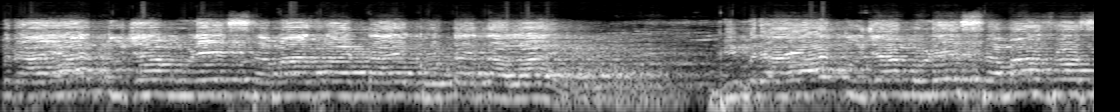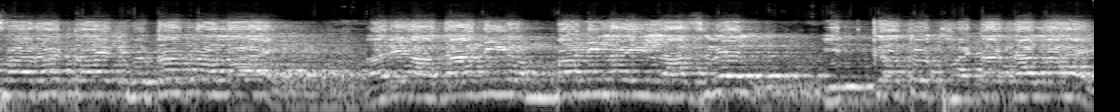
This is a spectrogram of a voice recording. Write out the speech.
भीमराया तुझ्यामुळे समाज हा टाय खोटात आलाय. भीमराया तुझ्यामुळे समाज हा सारा टाय खोटात आलाय. अरे अदानी अंबानीलाही लाजवेल इतका तो थाटात आलाय.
